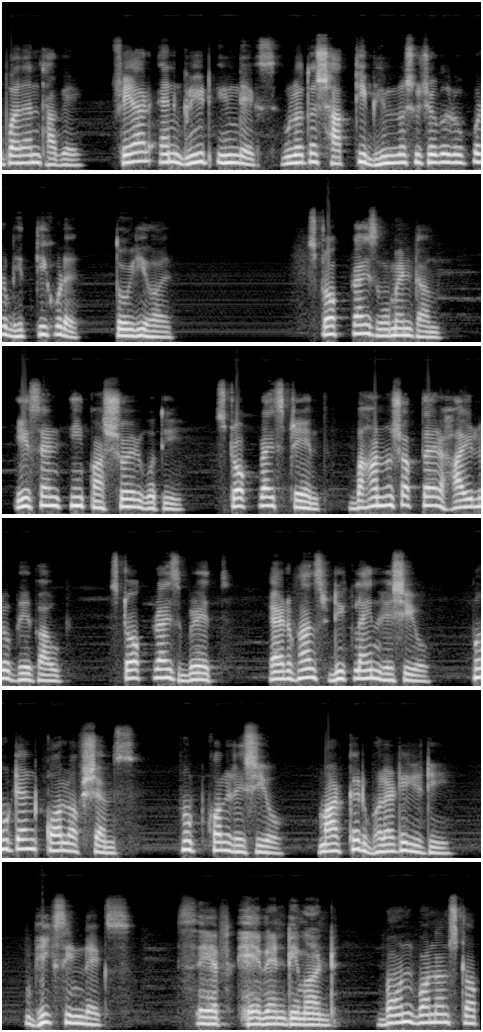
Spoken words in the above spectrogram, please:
উপাদান থাকে? ফেয়ার অ্যান্ড গ্রিড ইন্ডেক্স মূলত সাতটি ভিন্ন সূচকের উপর ভিত্তি করে তৈরি হয়। Stock price momentum S and P পাঁচশো এর গতি, স্টক প্রাইস স্ট্রেংথ, বাহান্ন সপ্তাহের high low breakout, stock price breadth advance decline ratio, put and call options, put call ratio, market volatility, VIX index. Safe haven demand. Bond বনাম স্টক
